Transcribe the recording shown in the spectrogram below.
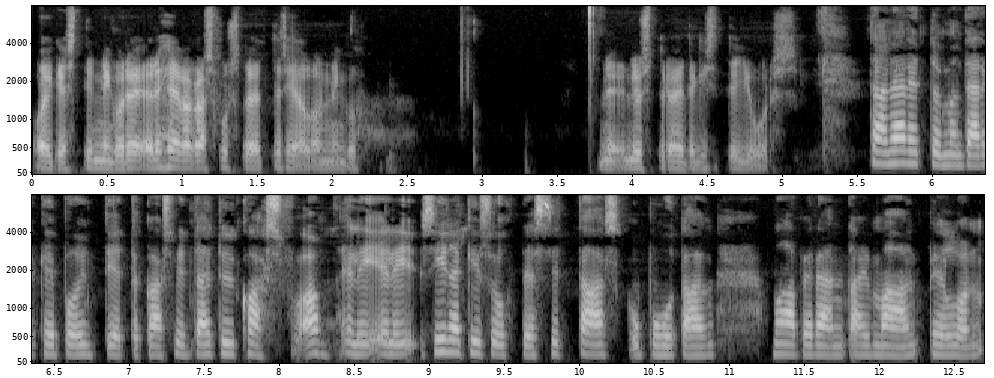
oikeasti niin kuin rehevä kasvusto, että siellä on niin kuin, nystyröitäkin sitten juurissa. Tämä on äärettömän tärkeä pointti, että kasvin täytyy kasvaa. Eli, eli siinäkin suhteessa sitten taas, kun puhutaan maaperän tai maan pellon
